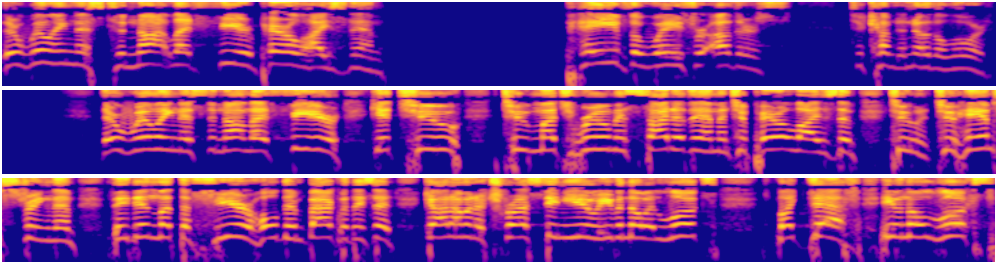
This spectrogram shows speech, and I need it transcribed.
their willingness to not let fear paralyze them, pave the way for others to come to know the Lord their willingness to not let fear get too, too much room inside of them and to paralyze them, to, to hamstring them. They didn't let the fear hold them back, but they said, God, I'm going to trust in you, even though it looks like death, even though it looks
